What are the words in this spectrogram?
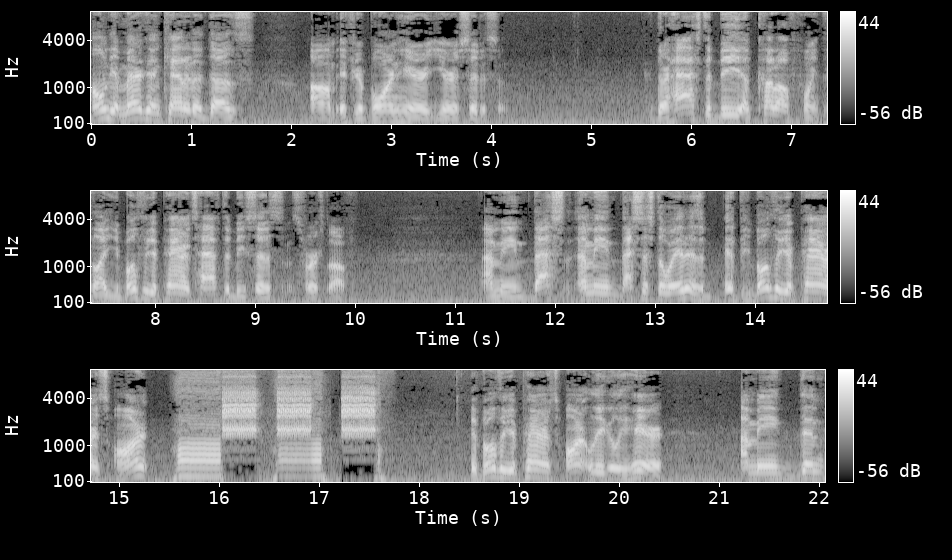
only America and Canada does. Um, if you're born here, you're a citizen there has to be a cutoff point. Like you, both of your parents have to be citizens. First off, I mean that's I mean that's just the way it is. If you, both of your parents aren't, if both of your parents aren't legally here, I mean then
